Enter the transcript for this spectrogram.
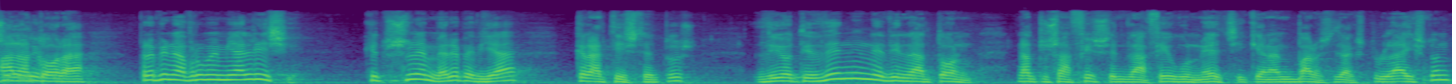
Αλλά τώρα πρέπει να βρούμε μια λύση. Και τους λέμε, ρε παιδιά, κρατήστε τους, διότι δεν είναι δυνατόν να τους αφήσουν να φύγουν έτσι και να μην πάρουν σύνταξη τουλάχιστον,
